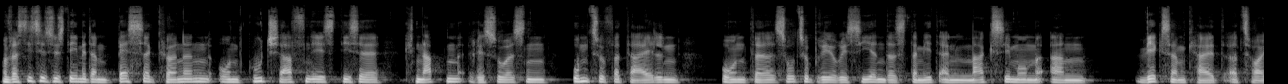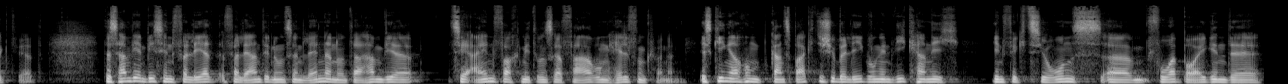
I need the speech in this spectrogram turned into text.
Und was diese Systeme dann besser können und gut schaffen, ist, diese knappen Ressourcen umzuverteilen und äh, so zu priorisieren, dass damit ein Maximum an Wirksamkeit erzeugt wird. Das haben wir ein bisschen verlehrt, verlernt in unseren Ländern und da haben wir sehr einfach mit unserer Erfahrung helfen können. Es ging auch um ganz praktische Überlegungen, wie kann ich infektionsvorbeugende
